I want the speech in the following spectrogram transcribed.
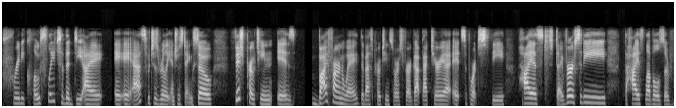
pretty closely to the DIAAS, which is really interesting. So, fish protein is by far and away the best protein source for our gut bacteria. It supports the highest diversity, the highest levels of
